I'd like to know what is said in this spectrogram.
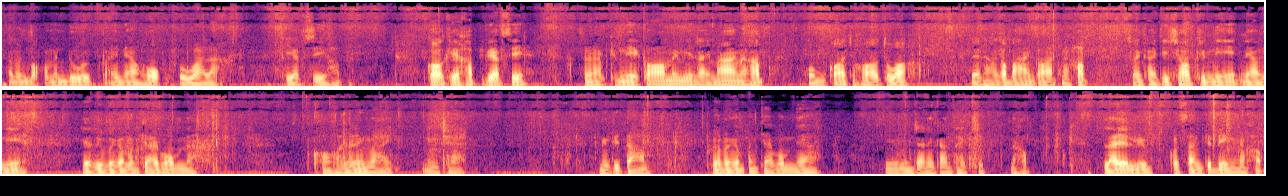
แล้วมันบอกว่ามันดูดไปเนี่ยหกตัวละ PFC ครับ ก็โอเคครับ PFC สำหรับคลิปนี้ก็ไม่มีอะไรมากนะครับ ผมก็จะขอตัวเดินทางกลับบ้านก่อนนะครับ ส่วนใครที่ชอบคลิปนี้แนวนี้ อย่าลืมเป็นกำลังใจให้ผมนะ ขอคนละหนึ่งไลค์หนึ่งแชร์หนึ่งติดตาม เพื่อเป็นกำลังใจผมเนี่ยมีกำลังใจในการถ่ายคลิปนะครับ และอย่าลืมกดสั่นกระดิ่งนะครับ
